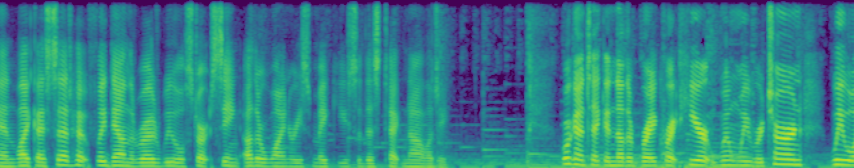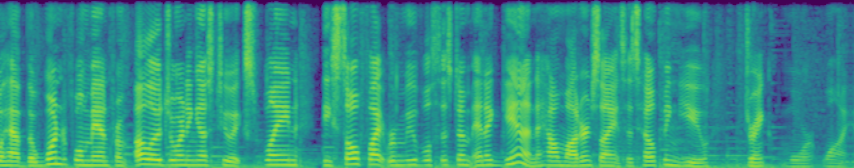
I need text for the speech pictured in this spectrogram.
And like I said, hopefully down the road, we will start seeing other wineries make use of this technology. We're going to take another break right here. When we return, we will have the wonderful man from Ullo joining us to explain the sulfite removal system and again how modern science is helping you drink more wine.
